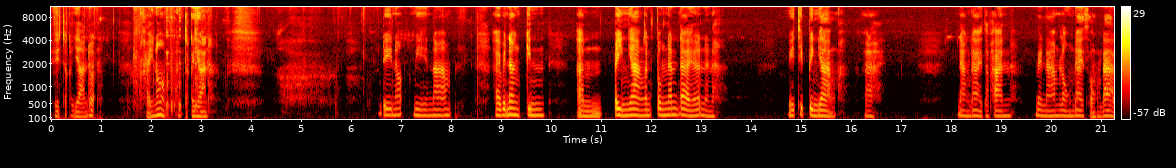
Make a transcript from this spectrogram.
เฮ้ยจักรยานด้วยไข่นอกจักรยาน ดีเนาะมีน้ำให้ไปนั่งกินอันปิ้งย่างกันตรงนั้นได้แล้วน่ะนะมีที่ปิ้งย่างอะนั่งได้ตะพานแม่น้ำลงได้สองด้าน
